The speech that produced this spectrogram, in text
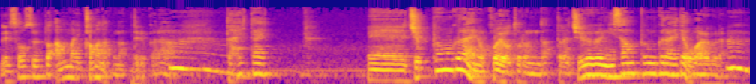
でそうするとあんまり噛まなくなってるから、うん。大体、えー10分ぐらいの声を取るんだったら1 2 3分ぐらいで終わるぐらい、うん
